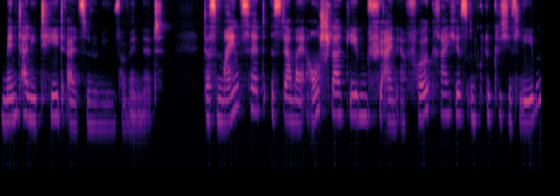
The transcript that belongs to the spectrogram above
Mentalität als Synonym verwendet. Das Mindset ist dabei ausschlaggebend für ein erfolgreiches und glückliches Leben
